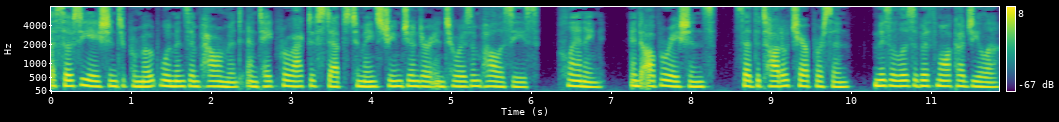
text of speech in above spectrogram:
association to promote women's empowerment and take proactive steps to mainstream gender in tourism policies, planning, and operations, said the TAWTO chairperson, Ms. Elizabeth Mwakajila,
